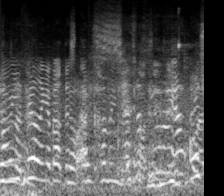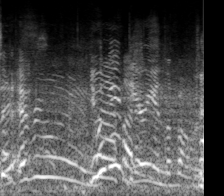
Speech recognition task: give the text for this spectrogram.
How are you feeling about this No, I upcoming said- I said everyone. You would give Darian the phone.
